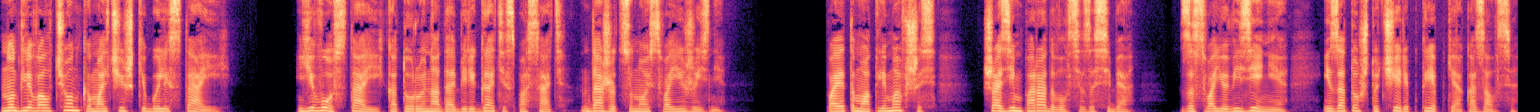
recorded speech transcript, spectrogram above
Но для волчонка мальчишки были стаей. Его стаей, которую надо оберегать и спасать, даже ценой своей жизни. Поэтому, оклемавшись, Шазим порадовался за себя — за свое везение и за то, что череп крепкий оказался.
